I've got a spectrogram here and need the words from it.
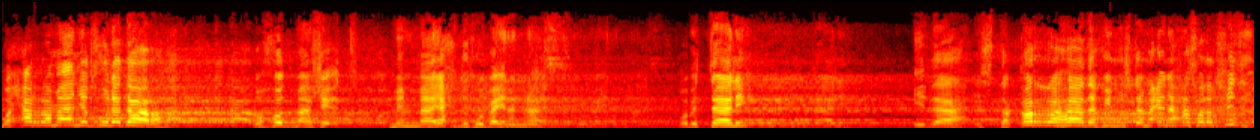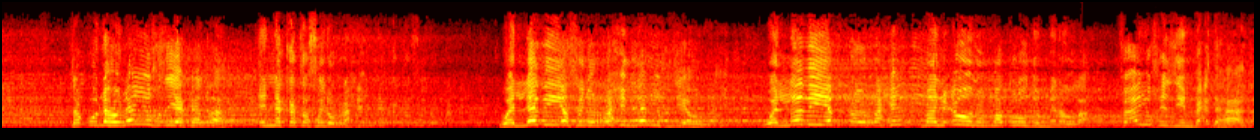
وحرم أن يدخل دارها. وخذ ما شئت مما يحدث بين الناس. وبالتالي إذا استقر هذا في مجتمعنا حصل الخزي. تقول له لن يخزيك الله إنك تصل الرحم. والذي يصل الرحم لن يخزيه الله. والذي يقطع الرحم ملعون مطرود من الله. فأي خزي بعد هذا؟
